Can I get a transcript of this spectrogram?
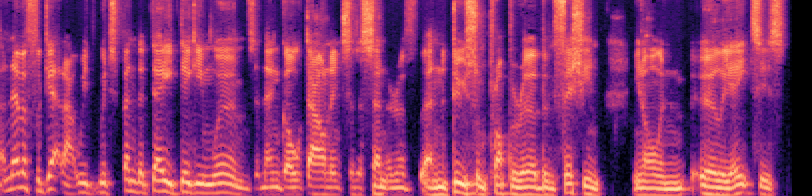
I never forget that we'd, we'd spend a day digging worms, and then go down into the centre of and do some proper urban fishing. You know, in early eighties,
